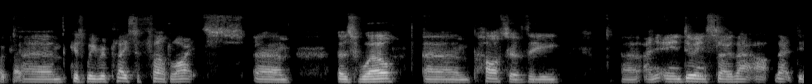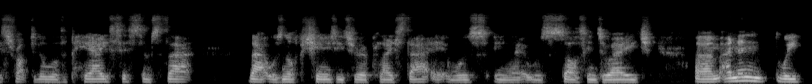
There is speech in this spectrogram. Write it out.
Okay. Um, because we replaced the floodlights um, as well. Um, part of the uh, and in doing so, that uh, that disrupted all of the PA systems. So that that was an opportunity to replace that. It was you know it was starting to age, um, and then we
